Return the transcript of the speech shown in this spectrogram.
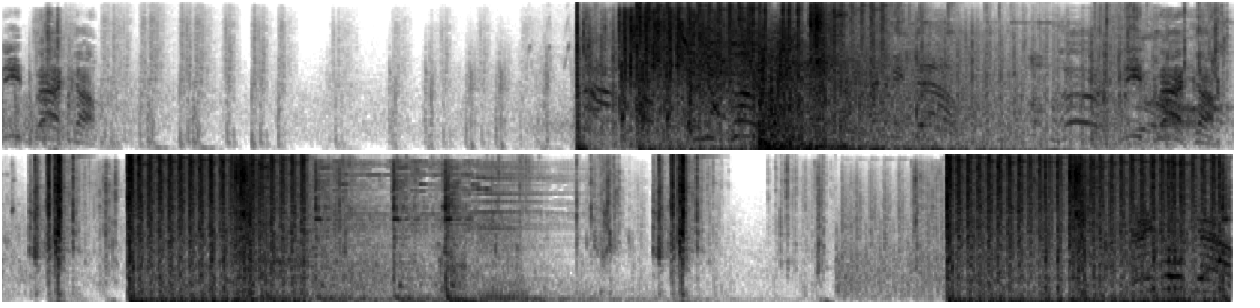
Need backup! Enemy contact! Enemy down! I'm hurt! Need backup! Tango down!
